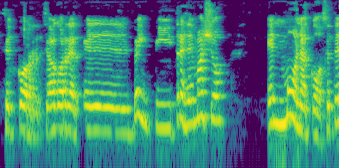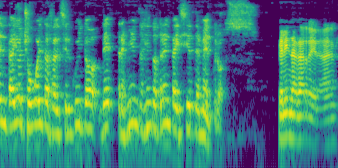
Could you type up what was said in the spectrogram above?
se, corre, se va a correr el 23 de mayo en Mónaco, 78 vueltas al circuito de 3.337 metros. Qué linda carrera, ¿eh?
